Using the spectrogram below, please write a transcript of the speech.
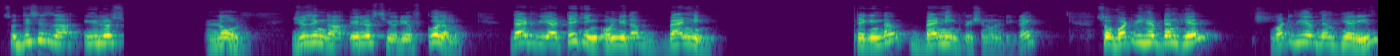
So this is the Euler's load using the Euler's theory of column that we are taking only the bending taking the bending equation only right so what we have done here what we have done here is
